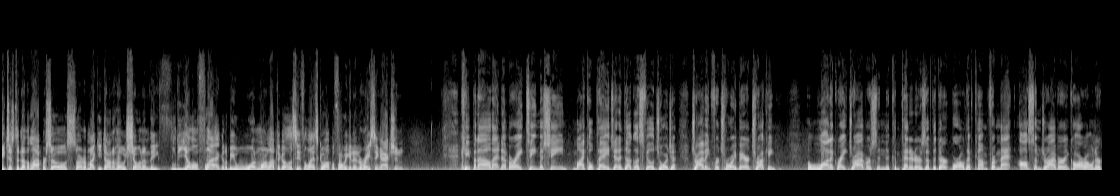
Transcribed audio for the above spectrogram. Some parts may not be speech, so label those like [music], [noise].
Be just another lap or so. Starter Mikey Donahoe showing him the yellow flag. It'll be one more lap to go. Let's see if the lights go up before we get into racing action. Keep an eye on that number 18 machine. Michael Page out of Douglasville, Georgia, driving for Troy Baird Trucking. A lot of great drivers and the competitors of the dirt world have come from that awesome driver and car owner.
